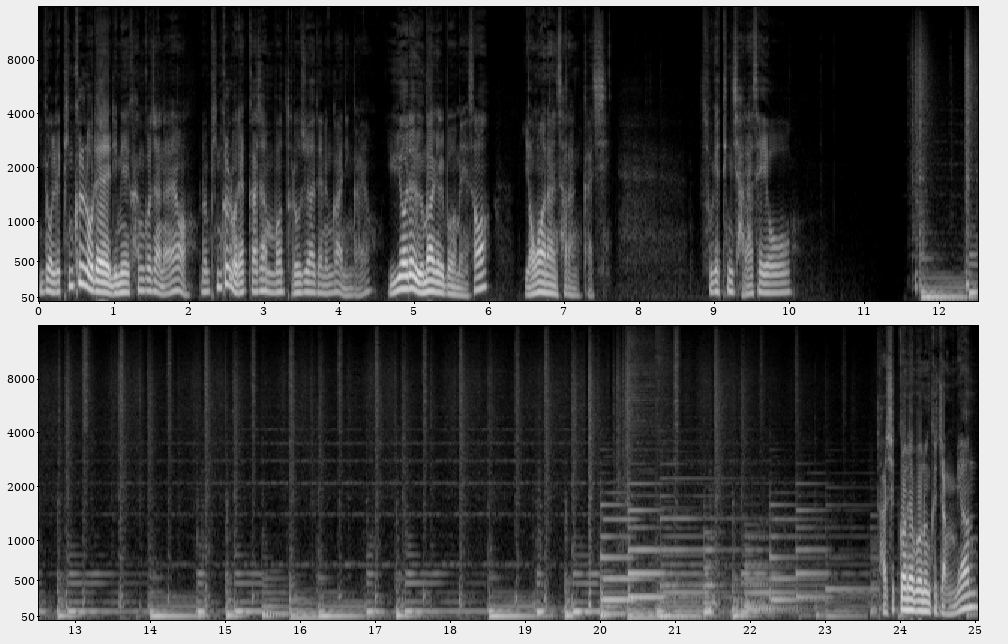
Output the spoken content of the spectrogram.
이게 원래 핑클 노래 리메이크 한 거잖아요. 그럼 핑클 노래까지 한번 들어줘야 되는 거 아닌가요? 유열의 음악 앨범에서 영원한 사랑까지. 소개팅 잘하세요. 다시 꺼내보는 그 장면,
